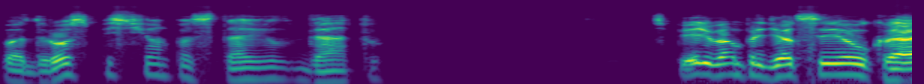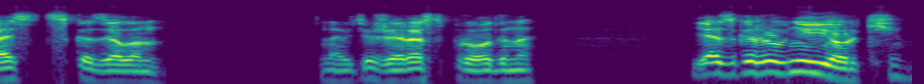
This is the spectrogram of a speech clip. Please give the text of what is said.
Под росписью он поставил дату. «Теперь вам придется ее украсть», — сказал он. «Она ведь уже распродана. Я закажу в Нью-Йорке»,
